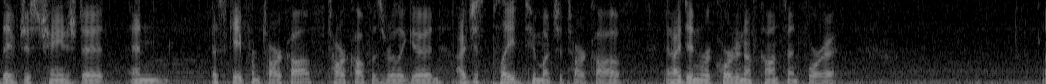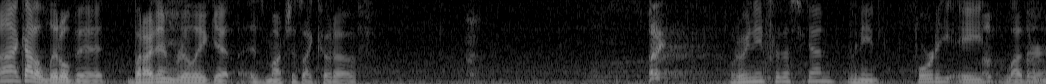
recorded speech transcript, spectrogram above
they've just changed it. And Escape from Tarkov, Tarkov was really good. I just played too much of Tarkov, and I didn't record enough content for it. I got a little bit, but I didn't really get as much as I could have. What do we need for this again? We need 48 leather.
